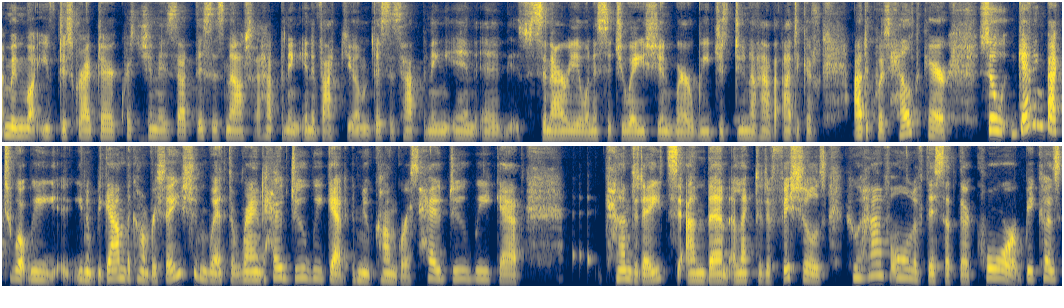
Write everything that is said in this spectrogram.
I mean, what you've described there, Christian, is that this is not happening in a vacuum. This is happening in a scenario, in a situation where we just do not have adequate adequate healthcare. So, getting back to what we, you know, began the conversation with around how do we get a new Congress? How do we get candidates and then elected officials who have all of this at their core because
